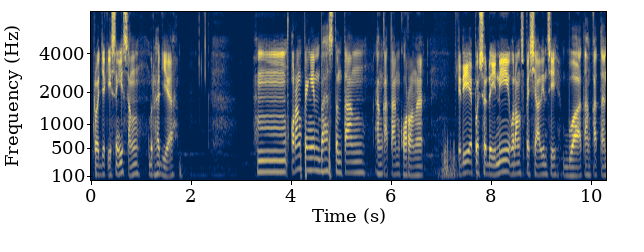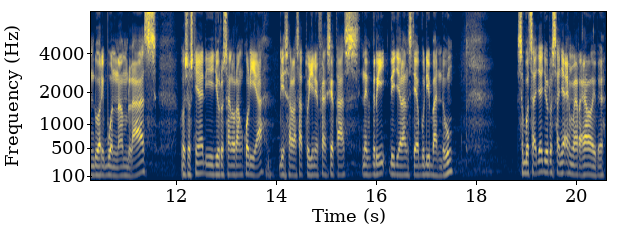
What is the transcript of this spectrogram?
project iseng-iseng berhadiah. Hmm, orang pengen bahas tentang angkatan corona. Jadi episode ini orang spesialin sih buat angkatan 2016 khususnya di jurusan orang kuliah di salah satu universitas negeri di Jalan Setiabudi Bandung. Sebut saja jurusannya MRL gitu ya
